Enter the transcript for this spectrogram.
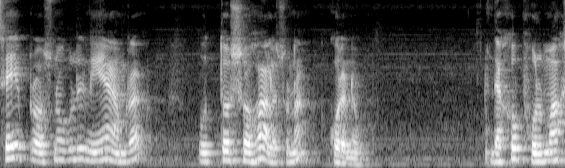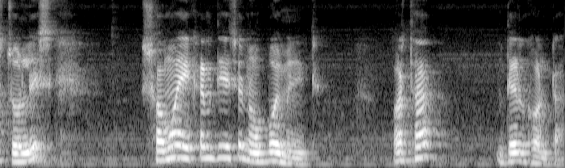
সেই প্রশ্নগুলি নিয়ে আমরা উত্তর সহ আলোচনা করে নেব। দেখো ফুল মার্কস চল্লিশ, সময় এখানে দিয়েছে নব্বই মিনিট। অর্থাৎ দেড় ঘণ্টা।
